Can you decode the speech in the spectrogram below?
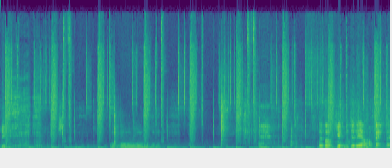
เด็กโอ้แล้วตอนเก็บมันจะได้เอามาแปะได้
